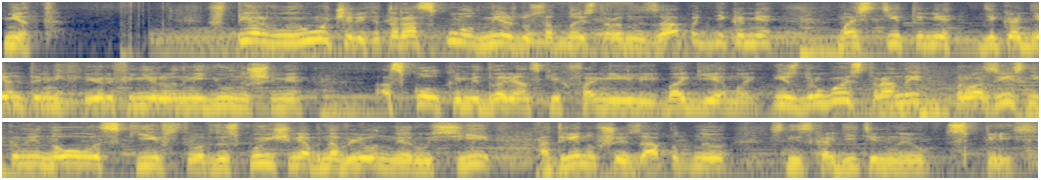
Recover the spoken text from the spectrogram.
нет. В первую очередь это раскол между, с одной стороны, западниками, маститыми, декадентами и рафинированными юношами – осколками дворянских фамилий, богемы, и, с другой стороны, провозвестниками нового скифства, взыскующими обновленной Руси, отринувшей западную снисходительную спесь.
